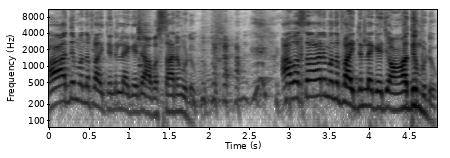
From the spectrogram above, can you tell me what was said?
ആദ്യം വന്ന ഫ്ലൈറ്റിന്റെ ലഗേജ് അവസാനം വിടും. അവസാനം വന്ന ഫ്ലൈറ്റിന്റെ ലഗേജ് ആദ്യം വിടും.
